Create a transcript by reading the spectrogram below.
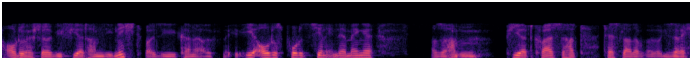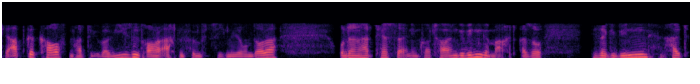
Autohersteller wie Fiat haben die nicht, weil sie keine E-Autos produzieren in der Menge. Also haben Fiat Chrysler hat Tesla diese Rechte abgekauft und hat überwiesen, 358 Millionen Dollar. Und dann hat Tesla in den Quartalen Gewinn gemacht. Also dieser Gewinn halt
